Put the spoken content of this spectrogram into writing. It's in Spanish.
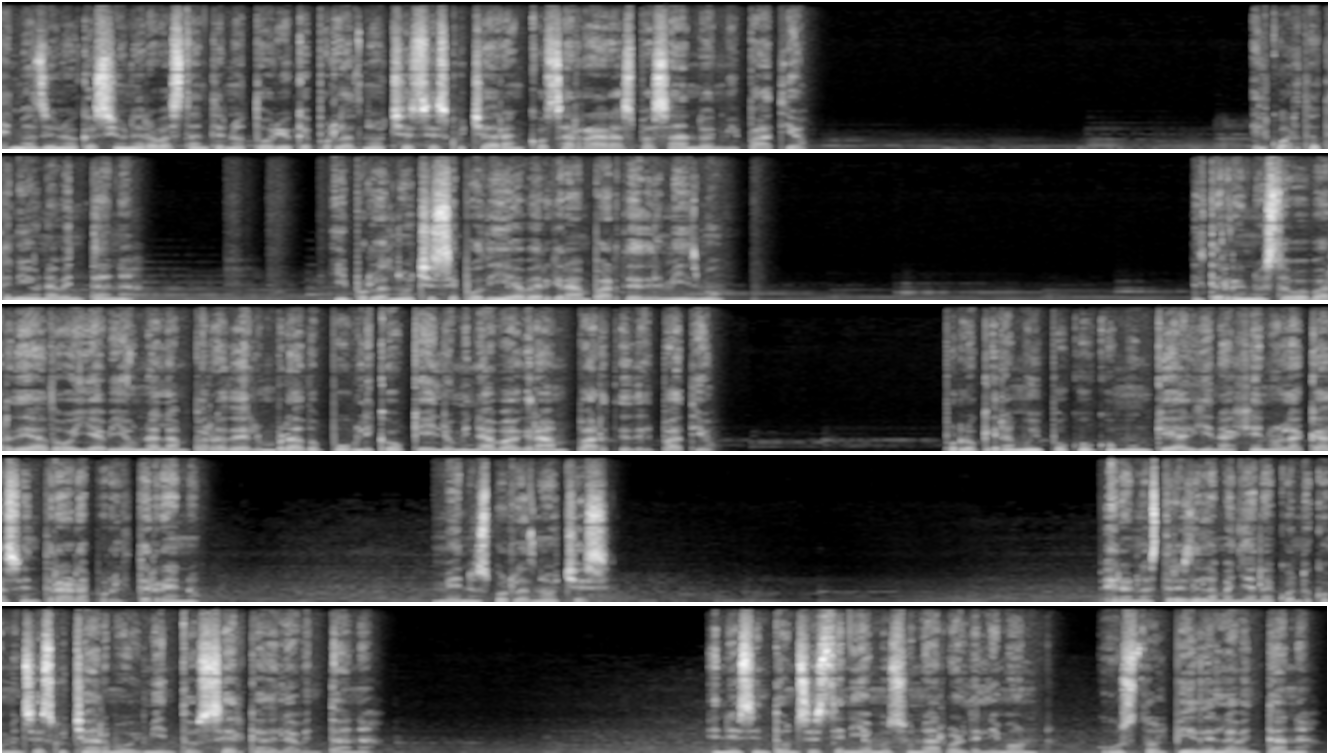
En más de una ocasión era bastante notorio que por las noches se escucharan cosas raras pasando en mi patio. El cuarto tenía una ventana y por las noches se podía ver gran parte del mismo. El terreno estaba bardeado y había una lámpara de alumbrado público que iluminaba gran parte del patio, por lo que era muy poco común que alguien ajeno a la casa entrara por el terreno, menos por las noches. Eran las 3 de la mañana cuando comencé a escuchar movimientos cerca de la ventana. En ese entonces teníamos un árbol de limón justo al pie de la ventana.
